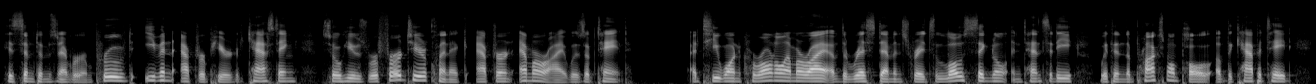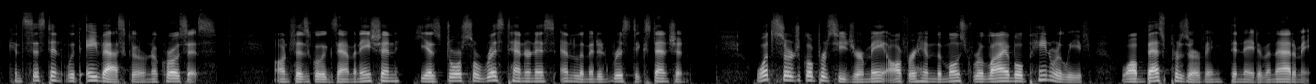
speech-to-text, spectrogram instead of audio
His symptoms never improved, even after a period of casting, so he was referred to your clinic after an MRI was obtained. A T1 coronal MRI of the wrist demonstrates low signal intensity within the proximal pole of the capitate, consistent with avascular necrosis. On physical examination, he has dorsal wrist tenderness and limited wrist extension. What surgical procedure may offer him the most reliable pain relief while best preserving the native anatomy?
